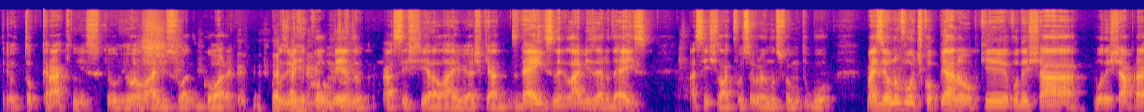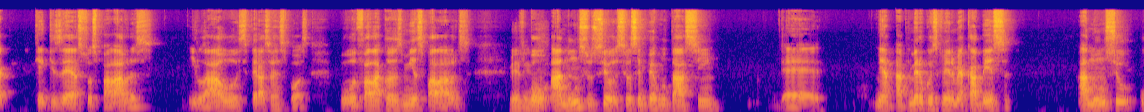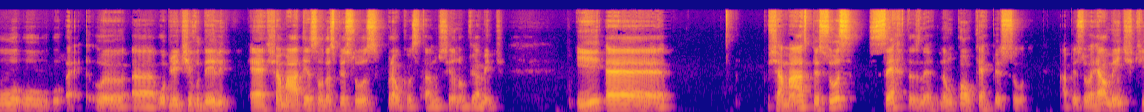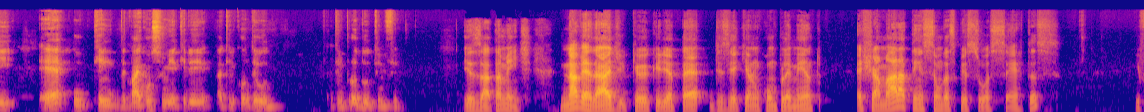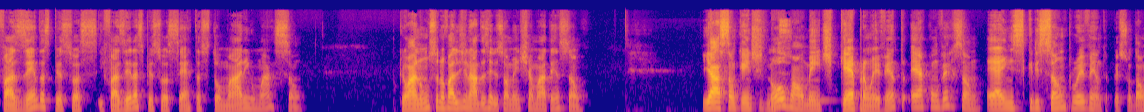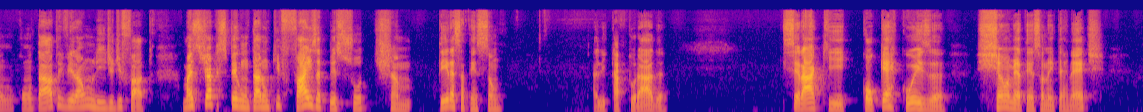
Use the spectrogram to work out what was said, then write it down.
Eu tô craque nisso, que eu vi uma live isso agora. Inclusive, recomendo assistir a live, acho que é a 10, né? Live 010. Assiste lá que foi sobre o anúncio, foi muito boa. Mas eu não vou te copiar, não, porque eu vou deixar, vou deixar para quem quiser as suas palavras ir lá ou esperar sua resposta. Vou falar com as minhas palavras. Beleza. Bom, anúncio, se, eu, se você me perguntar assim, é, minha, a primeira coisa que vem na minha cabeça anúncio, o, o, o, o objetivo dele é chamar a atenção das pessoas para o que você está anunciando, obviamente, e é, chamar as pessoas certas, né? Não qualquer pessoa. A pessoa realmente que é o quem vai consumir aquele, aquele conteúdo, aquele produto, enfim. Exatamente. Na verdade, o que eu queria até dizer aqui era um complemento, é chamar a atenção das pessoas certas e fazendo as pessoas e fazer as pessoas certas tomarem uma ação. Porque o anúncio não vale de nada se ele somente chamar a atenção. E a ação que a gente normalmente quer para um evento é a conversão, é a inscrição para o evento. A pessoa dá um contato e virar um lead de fato. Mas já se perguntaram o que faz a pessoa ter essa atenção ali capturada? Será que qualquer coisa chama minha atenção na internet?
